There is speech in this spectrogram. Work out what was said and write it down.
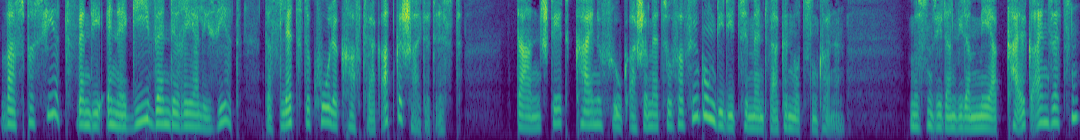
Was passiert, wenn die Energiewende realisiert, das letzte Kohlekraftwerk abgeschaltet ist? Dann steht keine Flugasche mehr zur Verfügung, die die Zementwerke nutzen können. Müssen sie dann wieder mehr Kalk einsetzen?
